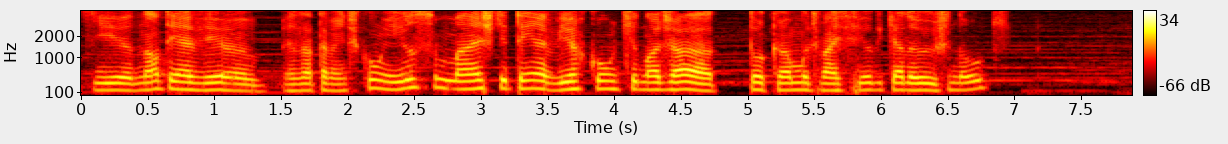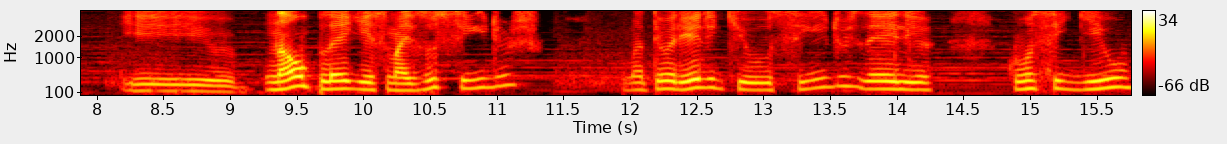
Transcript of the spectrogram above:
Que não tem a ver exatamente com isso, mas que tem a ver com o que nós já tocamos mais cedo, que era o Snoke. E não Plagueis, mas o Sidious. Uma teoria de que o Sidious ele conseguiu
